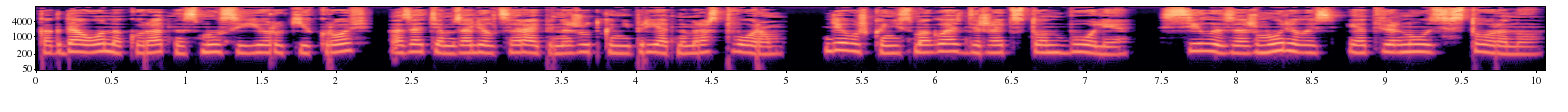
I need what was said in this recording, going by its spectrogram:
Когда он аккуратно смыл с ее руки кровь, а затем залил царапины жутко неприятным раствором, девушка не смогла сдержать стон боли, с силой зажмурилась и отвернулась в сторону.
